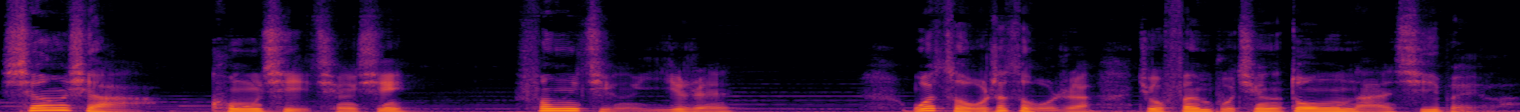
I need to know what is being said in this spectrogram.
乡下空气清新，风景宜人。我走着走着就分不清东南西北了，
